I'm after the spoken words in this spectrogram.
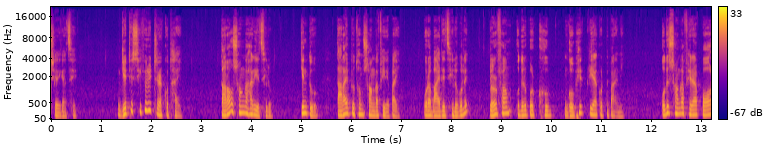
সেরে গেছে। গেটের সিকিউরিটিরা কোথায়? তারাও সংজ্ঞা হারিয়েছিল, কিন্তু তারাই প্রথম সংজ্ঞা ফিরে পায়। ওরা বাইরে ছিল বলে ক্লোরোফার্ম ওদের উপর খুব গভীর ক্রিয়া করতে পারেনি। ওদের সংজ্ঞা ফেরার পর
